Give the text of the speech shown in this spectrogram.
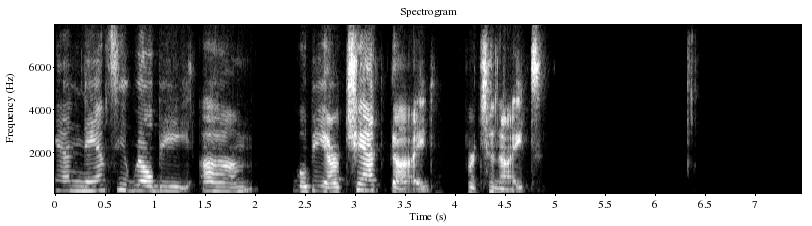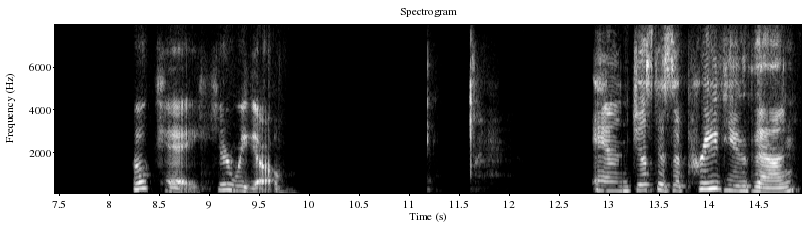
and Nancy will be um, will be our chat guide for tonight. Okay, here we go. And just as a preview then,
